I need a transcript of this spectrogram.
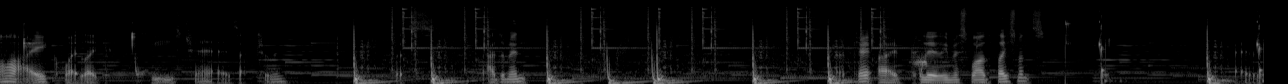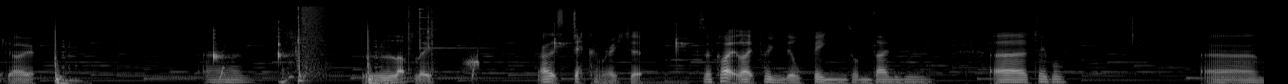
I quite like these chairs, actually. In. Okay, I clearly missed one of the placements. There we go. And lovely. Now let's decorate it. Because I quite like putting little things on the dining room uh, table. Um,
